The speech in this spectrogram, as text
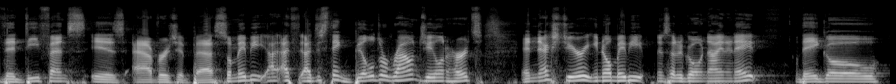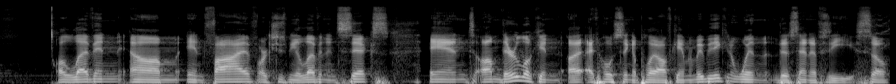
The defense is average at best, so maybe I, I, I just think build around Jalen Hurts, and next year, you know, maybe instead of going nine and eight, they go 11 um, and 5 or excuse me 11 and 6 and um, they're looking uh, at hosting a playoff game and maybe they can win this NFC so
